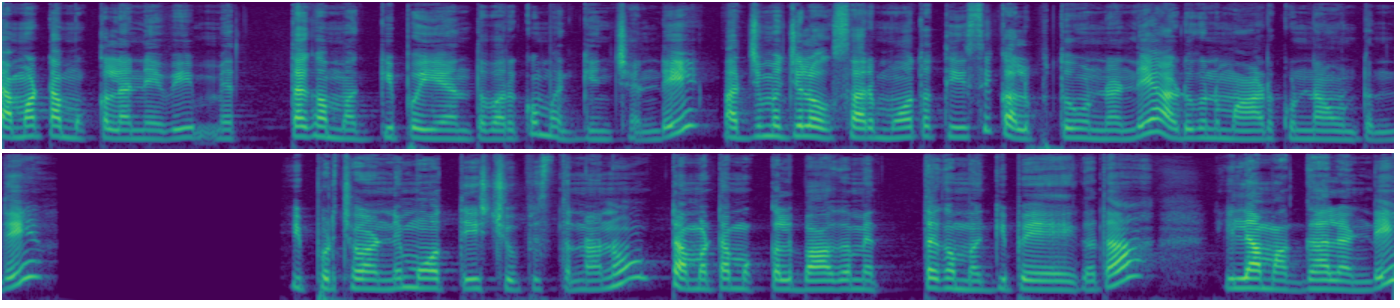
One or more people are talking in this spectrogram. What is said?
టమాటా ముక్కలు అనేవి మెత్తగా మగ్గిపోయేంత వరకు మగ్గించండి. మధ్య మధ్యలో ఒకసారి మూత తీసి కలుపుతూ ఉండండి. అడుగును మాడకుండా ఉంటుంది. ఇప్పుడు చూడండి మూత తీసి చూపిస్తున్నాను. టమాటా ముక్కలు బాగా మెత్తగా మగ్గిపోయాయి కదా ఇలా మగ్గాలండి.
